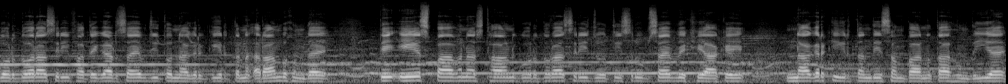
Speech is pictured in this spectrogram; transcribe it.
ਗੁਰਦੁਆਰਾ ਸ੍ਰੀ ਫਤਿਹਗੜ੍ਹ ਸਾਹਿਬ ਜੀ ਤੋਂ ਨਗਰ ਕੀਰਤਨ ਆਰੰਭ ਹੁੰਦਾ ਹੈ ਤੇ ਇਸ ਪਾਵਨ ਸਥਾਨ ਗੁਰਦੁਆਰਾ ਸ੍ਰੀ ਜੋਤੀ ਸਰੂਪ ਸਾਹਿਬ ਵਿਖੇ ਆ ਕੇ ਨਗਰ ਕੀਰਤਨ ਦੀ ਸੰਪੰਨਤਾ ਹੁੰਦੀ ਹੈ।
